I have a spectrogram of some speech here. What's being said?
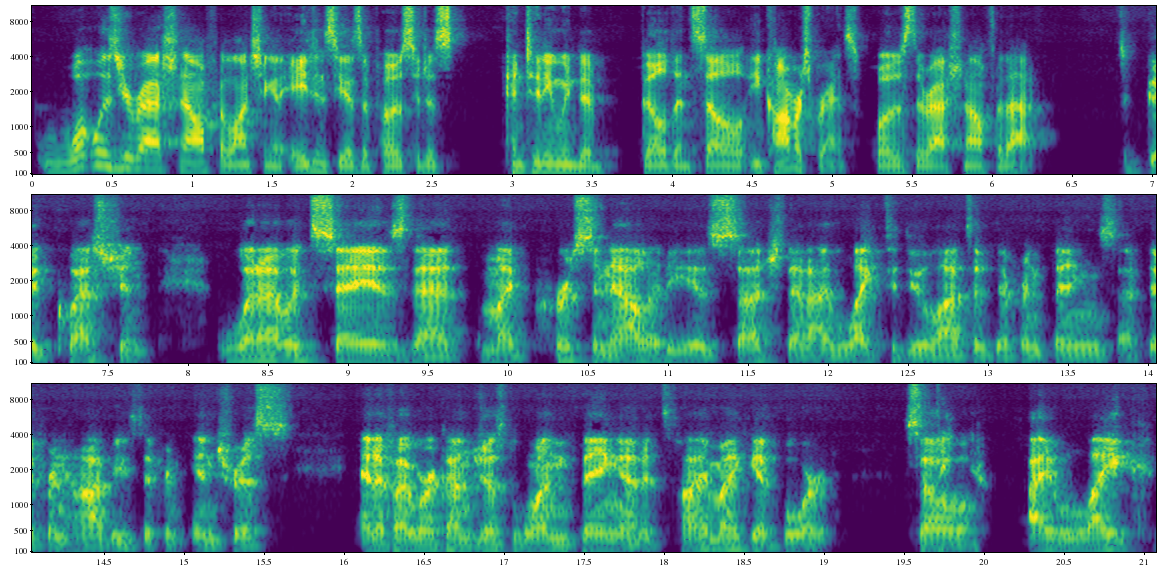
What was your rationale for launching an agency as opposed to just continuing to build and sell e commerce brands? What was the rationale for that? It's a good question. What I would say is that my personality is such that I like to do lots of different things. I have different hobbies, different interests. And if I work on just one thing at a time, I get bored. So I like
